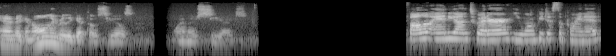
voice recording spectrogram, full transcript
and they can only really get those seals when there's sea ice. Follow Andy on Twitter. You won't be disappointed.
